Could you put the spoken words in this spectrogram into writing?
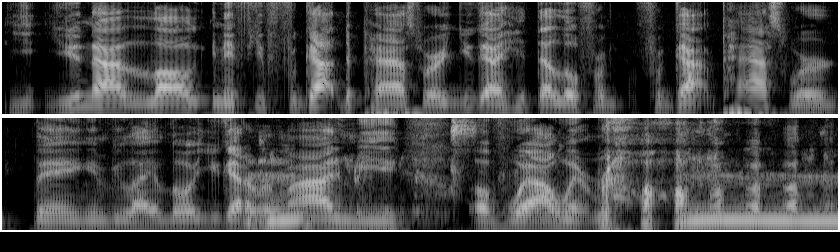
You, you're not logged, and if you forgot the password, you gotta hit that little for, forgot password thing and be like, Lord, you gotta Mhm. remind me of where I went wrong. Mm,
